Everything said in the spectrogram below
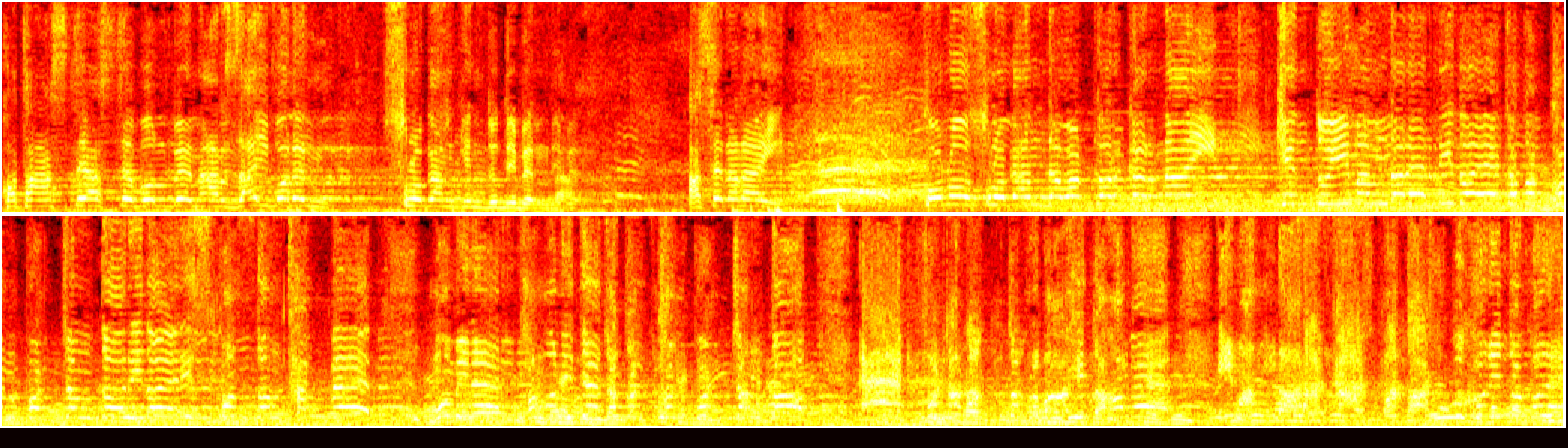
কথা আস্তে আস্তে বলবেন আর যাই বলেন স্লোগান কিন্তু দিবেন না। আছে না নাই? কোন স্লোগান দেওয়ার দরকার নাই, কিন্তু ইমানদারের হৃদয়ে যতক্ষণ পর্যন্ত হৃদয়ের স্পন্দন থাকবে, মুমিনের ধমনীতে যতক্ষণ পর্যন্ত এক ফোঁটা রক্ত প্রবাহিত হবে, ইমানদার আকাশ বাতাস মুখরিত করে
